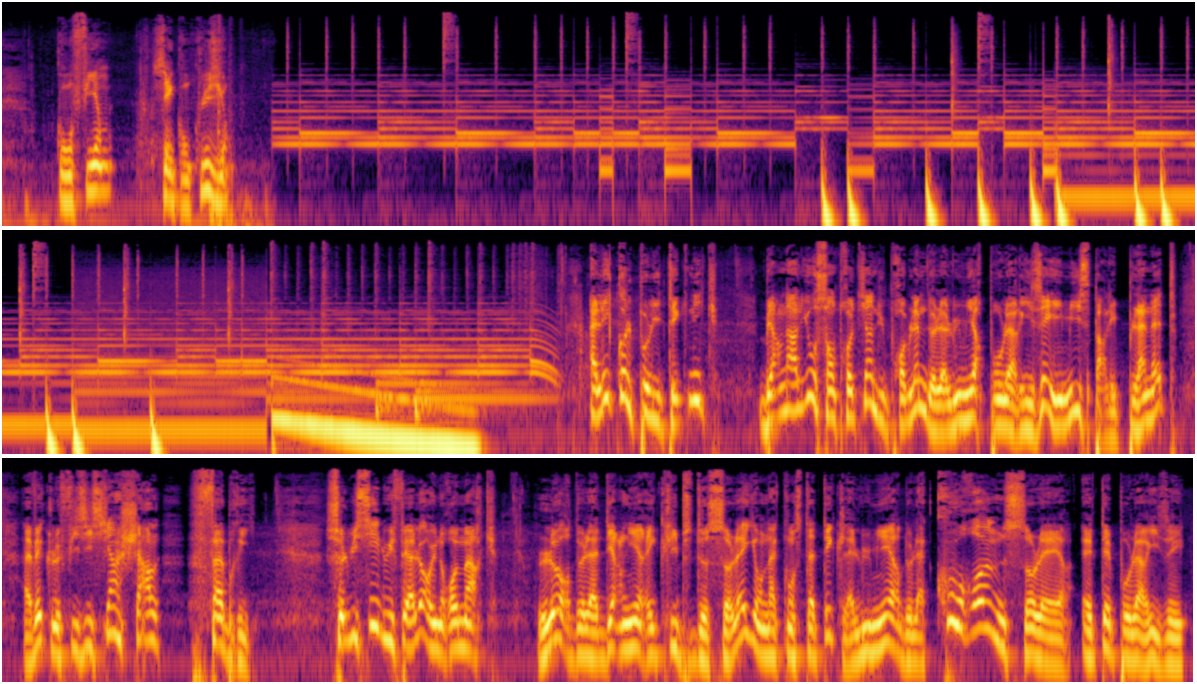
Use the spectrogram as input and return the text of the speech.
confirment ces conclusions. À l'école polytechnique, Bernard s'entretient du problème de la lumière polarisée émise par les planètes avec le physicien Charles Fabry. Celui-ci lui fait alors une remarque. Lors de la dernière éclipse de soleil, on a constaté que la lumière de la couronne solaire était polarisée.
